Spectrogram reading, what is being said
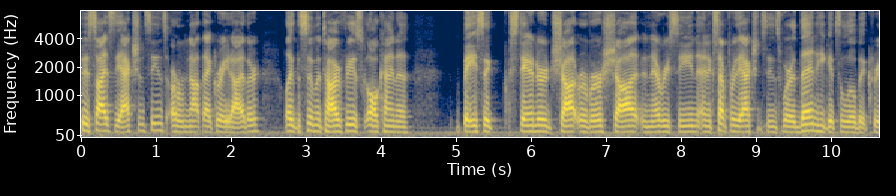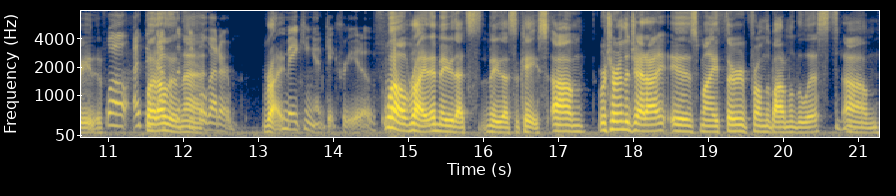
besides the action scenes, are not that great either. Like the cinematography is all kind of basic, standard shot, reverse shot in every scene, and except for the action scenes where then he gets a little bit creative. well, I think but that's other the than people that- that are right. making it get creative. Well, right, and maybe that's maybe that's the case. Um, Return of the Jedi is my third from the bottom of the list. Mm-hmm. Um,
